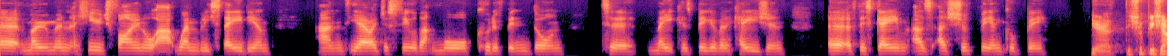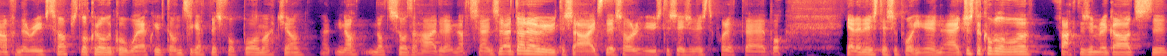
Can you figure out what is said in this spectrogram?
uh, moment, a huge final at Wembley Stadium, and yeah, I just feel that more could have been done to make as big of an occasion uh, of this game as as should be and could be. Yeah, they should be shouting from the rooftops. Look at all the good work we've done to get this football match on. Not not sort of hide it in that sense. I don't know who decides this or whose decision is to put it there, but yeah, it is disappointing. Uh, just a couple of other factors in regards to,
